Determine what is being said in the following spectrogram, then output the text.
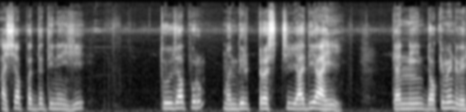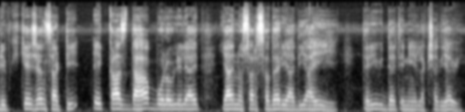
अशा पद्धतीने ही तुळजापूर मंदिर ट्रस्टची यादी आहे. त्यांनी डॉक्युमेंट व्हेरिफिकेशनसाठी एक खास दहा बोलवलेले आहेत यानुसार सदर यादी आहे ही. तरी विद्यार्थ्यांनी हे लक्षात घ्यावे.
